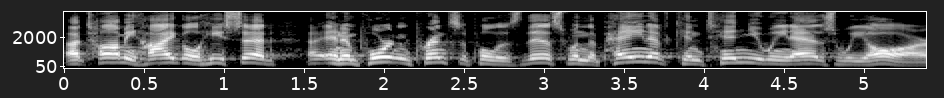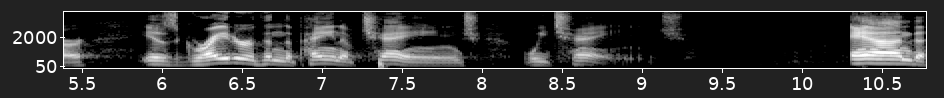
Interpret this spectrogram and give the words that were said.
Uh, Tommy Heigl, he said, an important principle is this when the pain of continuing as we are is greater than the pain of change, we change. And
